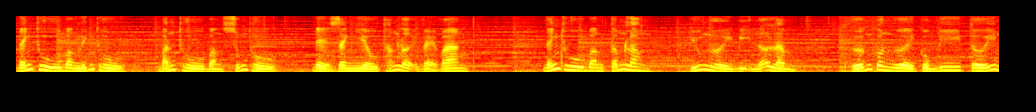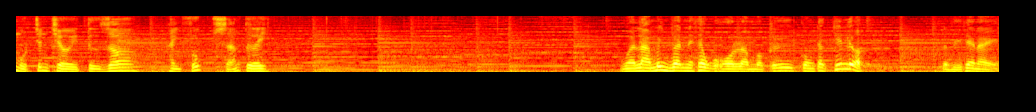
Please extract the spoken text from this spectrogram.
Đánh thù bằng lính thù, bắn thù bằng súng thù để giành nhiều thắng lợi vẻ vang. Đánh thù bằng tấm lòng, cứu người bị lỡ lầm, hướng con người cùng đi tới một chân trời tự do, hạnh phúc sáng tươi. Và làm minh vận này theo của Hồ là một cái công tác chiến lược là vì thế này.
